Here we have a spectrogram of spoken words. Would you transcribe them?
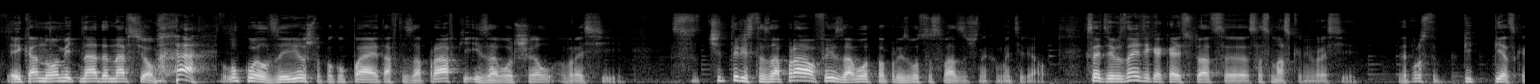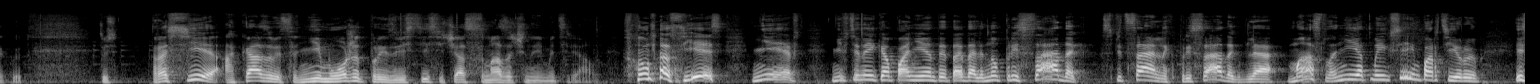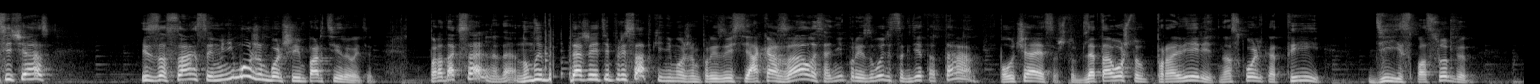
экономить надо на всем. Лукойл заявил, что покупает автозаправки и завод Shell в России. 400 заправок и завод по производству связочных материалов. Кстати, вы знаете, какая ситуация со смазками в России? Это просто пипец какой-то. То есть Россия, оказывается, не может произвести сейчас смазочные материалы. У нас есть нефть, нефтяные компоненты и так далее, но присадок, специальных присадок для масла нет, мы их все импортируем. И сейчас из-за санкций мы не можем больше импортировать это. Парадоксально, да? Но мы даже эти присадки не можем произвести. Оказалось, они производятся где-то там. Получается, что для того, чтобы проверить, насколько ты дееспособен,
